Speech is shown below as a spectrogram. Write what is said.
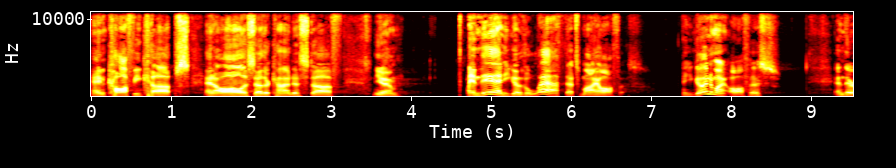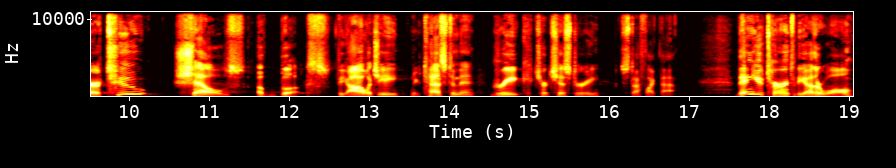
and coffee cups and all this other kind of stuff. You know. And then you go to the left, that's my office. And you go into my office, and there are two shelves of books theology, New Testament, Greek, church history, stuff like that. Then you turn to the other wall,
